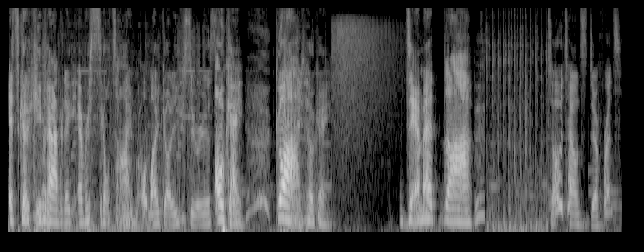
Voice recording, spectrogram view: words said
It's gonna keep happening every single time. Oh my god, are you serious? Okay. God, okay. Damn it. Ah. Toad Town's different?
